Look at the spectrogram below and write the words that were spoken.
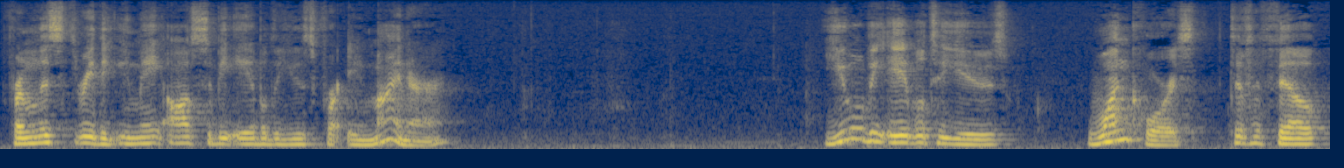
from List 3 that you may also be able to use for a minor, you will be able to use one course to fulfill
